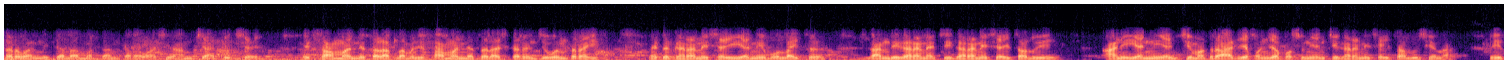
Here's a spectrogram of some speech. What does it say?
सर्वांनी त्याला मतदान करावं अशी आमची अपेक्षा आहे. एक सामान्य तळातला म्हणजे सामान्याचं राजकारण जिवंत राहील. नाही तर घराणेशाही यांनी बोलायचं गांधी घराण्याची घराणेशाही चालू आहे. आणि यांनी यांची मात्र आजया पंजाबपासून यांची घराणेशाही चालूच आहे ना. एक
